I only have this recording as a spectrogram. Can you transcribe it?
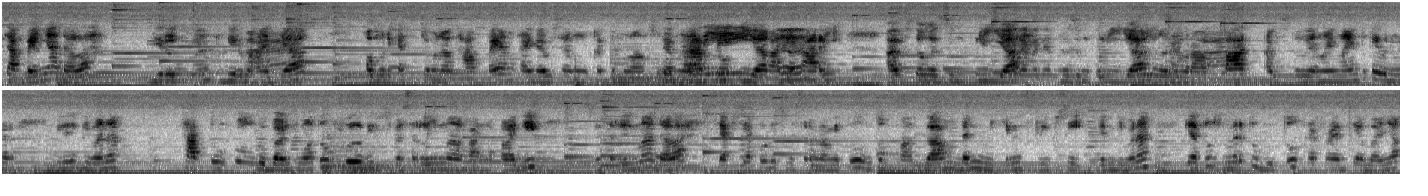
capeknya adalah di rumah. di rumah aja komunikasi cuma lewat HP yang kayak nggak bisa ketemu langsung Tiap hari. iya kan tiap Eh. hari. Abis itu nge-zoom kuliah nge-zoom kuliah nge-zoom rapat. abis itu yang lain-lain tuh kayak bener-bener jadi gimana satu beban semua tuh full di semester 5 kan. Apalagi semester 5 adalah siap-siap lu di semester 6 itu untuk magang dan mikirin skripsi. Dan gimana kita tuh sebenarnya tuh butuh referensi yang banyak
